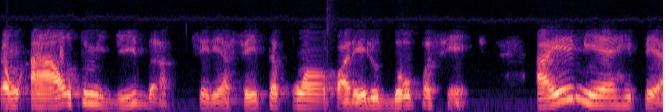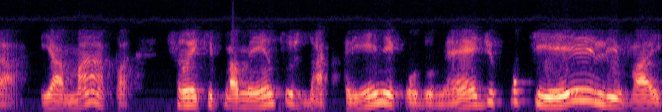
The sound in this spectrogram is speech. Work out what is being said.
Então, a automedida seria feita com o aparelho do paciente. A MRPA e a MAPA são equipamentos da clínica ou do médico que ele vai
